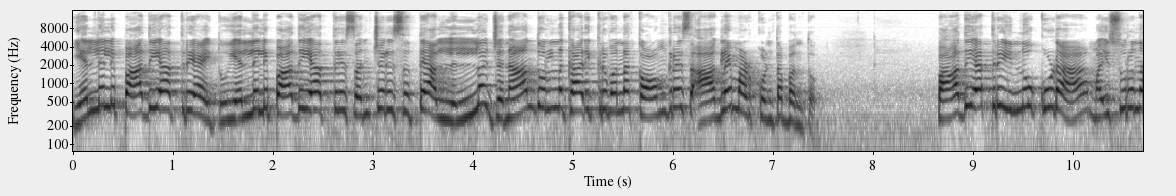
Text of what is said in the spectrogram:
ಎಲ್ಲೆಲ್ಲಿ ಪಾದಯಾತ್ರೆ ಆಯಿತು, ಎಲ್ಲೆಲ್ಲಿ ಪಾದಯಾತ್ರೆ ಸಂಚರಿಸುತ್ತೆ, ಅಲ್ಲೆಲ್ಲ ಜನಾಂದೋಲನ ಕಾರ್ಯಕ್ರಮವನ್ನು ಕಾಂಗ್ರೆಸ್ ಆಗಲೇ ಮಾಡ್ಕೊಳ್ತಾ ಬಂತು. ಪಾದಯಾತ್ರೆ ಇನ್ನೂ ಕೂಡ ಮೈಸೂರನ್ನ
